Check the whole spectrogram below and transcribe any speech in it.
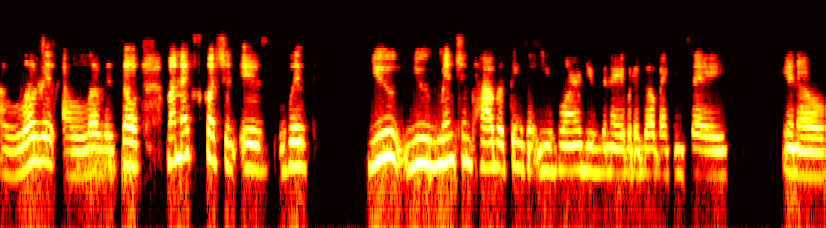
I love it. I love it. So my next question is with you you mentioned how the things that you've learned you've been able to go back and say you know,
